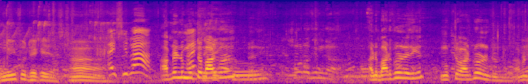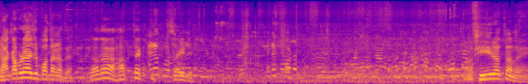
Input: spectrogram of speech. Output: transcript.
উনিই তো ঢেকে যাচ্ছে। হ্যাঁ। আপনি একটু মুখটা বার করুন। একটু বার করুন এদিকে। মুখটা বার করুন একটু। আপনি ঢাকা পড়ে আছে পতাকাতে। দাদা হাতটা সাইডে এটা ফটো স্থিরতা নয়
